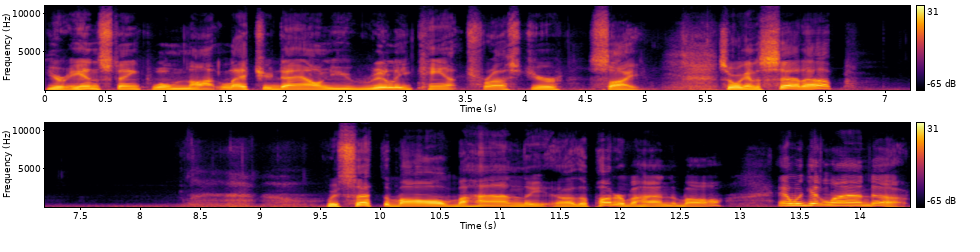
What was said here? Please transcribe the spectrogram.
Your instinct will not let you down. You really can't trust your sight. So we're going to set up. We set the ball behind the, uh, the putter behind the ball and we get lined up.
